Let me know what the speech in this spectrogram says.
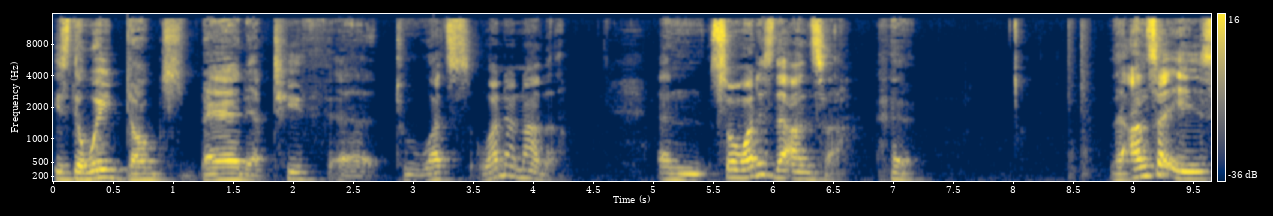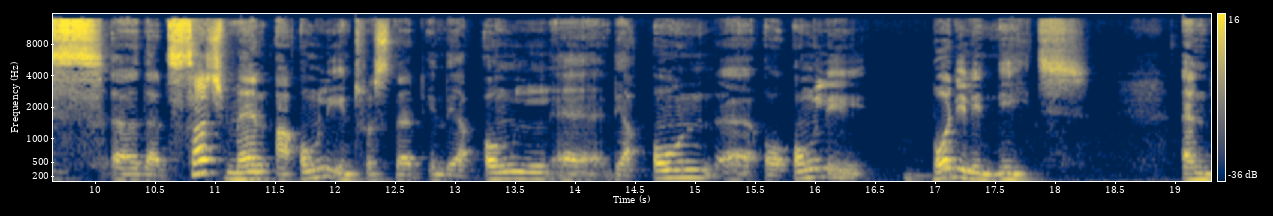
is the way dogs bare their teeth uh, towards one another. And so, what is the answer? the answer is uh, that such men are only interested in their own, uh, their own, uh, or only bodily needs and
